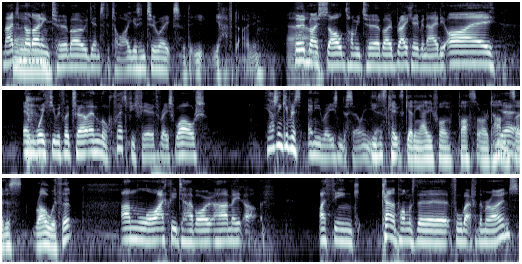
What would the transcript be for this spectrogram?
Imagine not um, owning Turbo against the Tigers in two weeks. You, you have to own him. Third um, most sold, Tommy Turbo, break even 80. I am with you with Latrell. And look, let's be fair with Reece Walsh. He hasn't given us any reason to sell him He yet. just keeps getting 85 plus or a ton. Yeah. So just roll with it. Unlikely to have. I mean, uh, I think Kalyn Ponga's the fullback for the Maroons,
